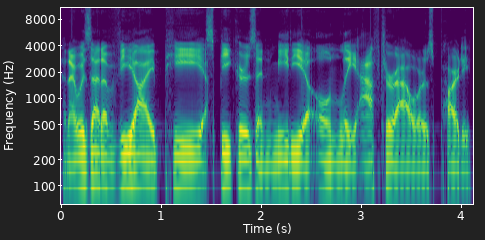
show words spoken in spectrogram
and I was at a VIP speakers and media only after hours party.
